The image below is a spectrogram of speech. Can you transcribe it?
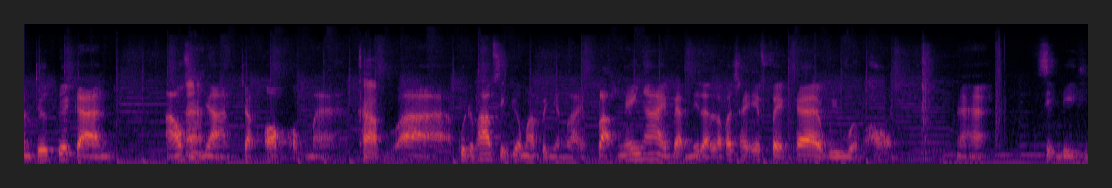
บันทึกด้วยการเอาสัญญาณจากออกออกมาครับว่าคุณภาพเสียงที่ออกมาเป็นอย่างไร ปรับง่ายๆ แบบนี้แหละแล้วก็ใช้เอฟเฟกต์แค่ reverb hall นะฮะเสียงดีที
